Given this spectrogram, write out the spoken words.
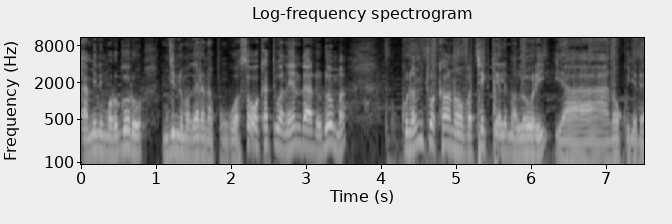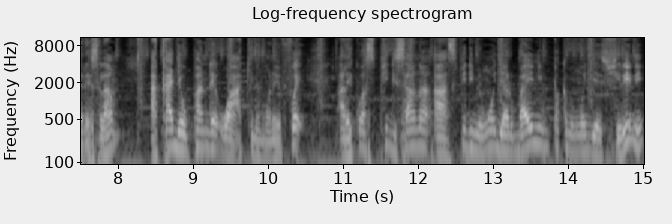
amini Morogoro mjini ndo magari yanapungua. So wakati wanaenda Dodoma, kuna mtu akawa na overtake yale malori yanaokuja Dar es Salaam, akaja upande wa akina Mwanaifwe alikuwa spidi sana uh, spidi 140 mpaka 120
